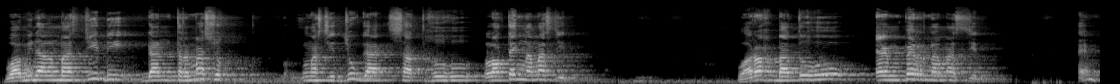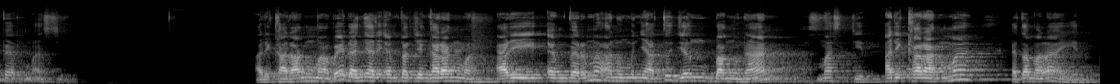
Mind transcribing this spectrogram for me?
wa minal masjidi dan termasuk masjid juga sathuhu loteng na masjid. Warahbatuhu emper na masjid emper masjid Ari karang mah beda nyari emper jeung karang mah. Ari emper mah anu menyatu jeung bangunan masjid. Ari karang mah eta mah lain.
